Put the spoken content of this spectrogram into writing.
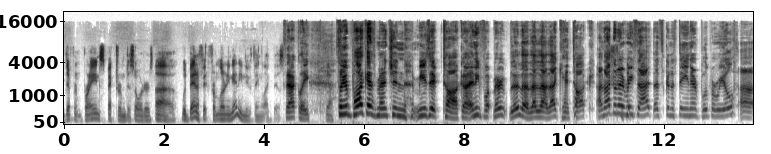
different brain spectrum disorders uh, would benefit from learning any new thing like this. Exactly. Yeah. So your podcast mentioned music talk. Uh, any very la, la, la, blah, I can't talk. I'm not gonna erase that. That's gonna stay in there. Blooper reel. Uh,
